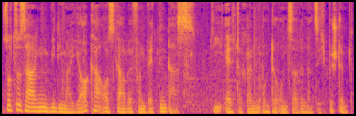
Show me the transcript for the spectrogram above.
Sozusagen wie die Mallorca-Ausgabe von Betten Das. Die Älteren unter uns erinnern sich bestimmt.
